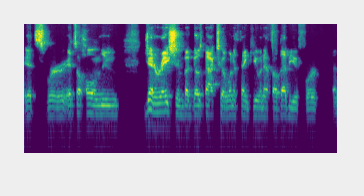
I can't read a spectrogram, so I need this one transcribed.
it's we're it's a whole new generation, but goes back to I want to thank you and FLW for uh,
